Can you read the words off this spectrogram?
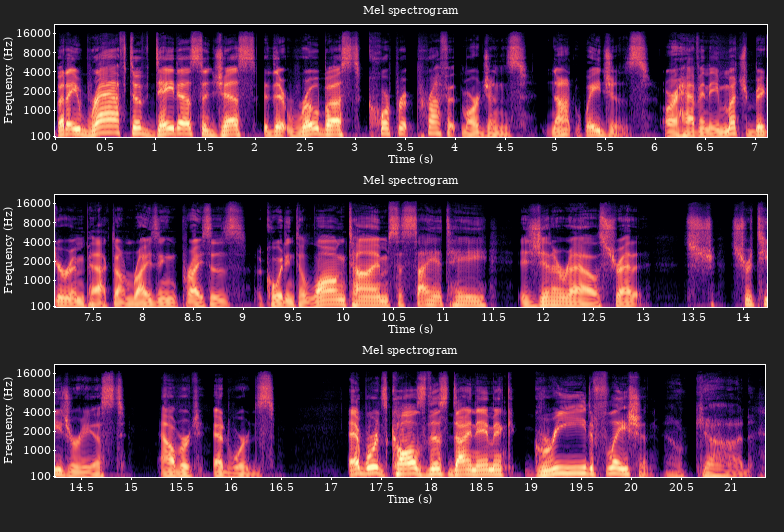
But a raft of data suggests that robust corporate profit margins, not wages, are having a much bigger impact on rising prices, according to longtime Societe Generale strat- str- strategist Albert Edwards. Edwards calls this dynamic greedflation. Oh God.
